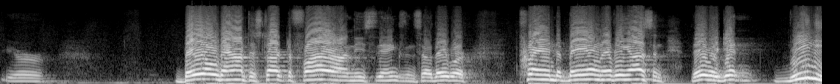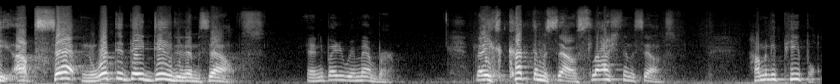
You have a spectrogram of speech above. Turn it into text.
your Baal down to start the fire on these things, and so they were praying to Baal and everything else, and they were getting really upset. And what did they do to themselves? Anybody remember? They cut themselves, slash themselves. How many people,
